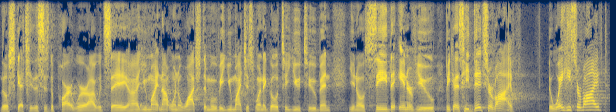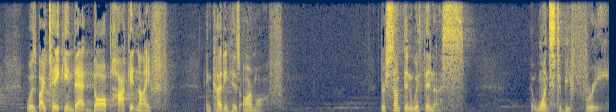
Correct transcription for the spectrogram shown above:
little sketchy. This is the part where I would say uh, you might not want to watch the movie. You might just want to go to YouTube and, you know, see the interview because he did survive. The way he survived was by taking that dull pocket knife and cutting his arm off. There's something within us that wants to be free.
